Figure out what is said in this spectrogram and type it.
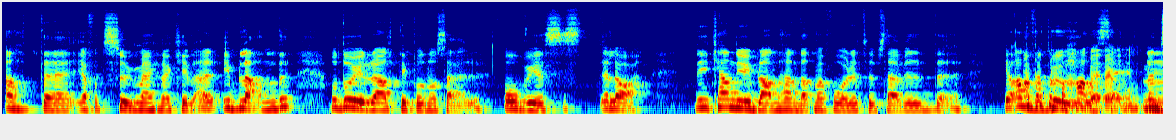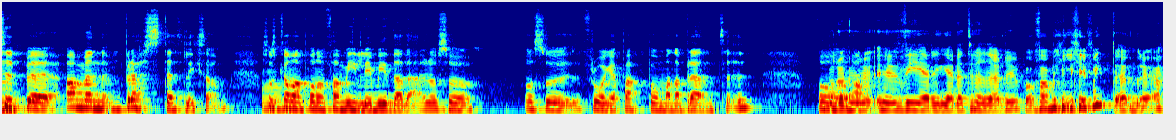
att eh, jag fått sugmärken av killar. Ibland. Och då är det alltid på något så här obvious... Eller ja. Det kan ju ibland hända att man får det typ så här vid... eh, Jag har aldrig fått det på boob, halsen. eller? Men Mm. typ, eh, ja men bröstet liksom. Så ska man på någon familjemiddag där och så, och så frågar pappa om man har bränt sig. Och, Vadå, ja. hur, hur V-ringade tröja du på familjemiddag undrar jag?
